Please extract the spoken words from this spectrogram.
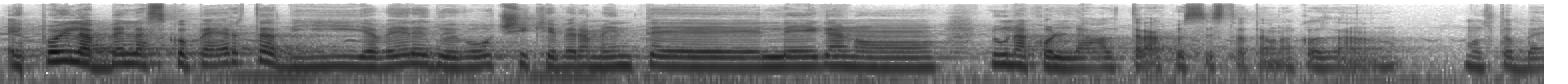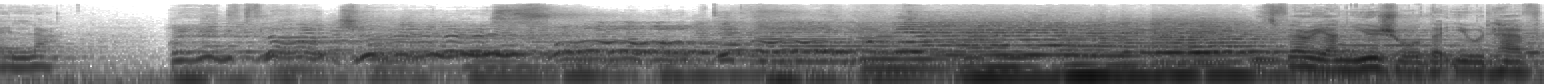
e poi la bella scoperta di avere due voci che veramente legano l'una con l'altra, questa è stata una cosa molto bella. Very unusual that you would have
